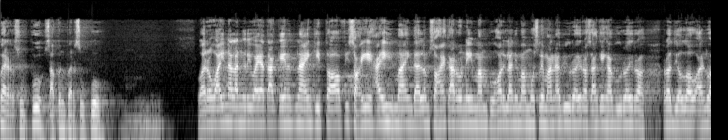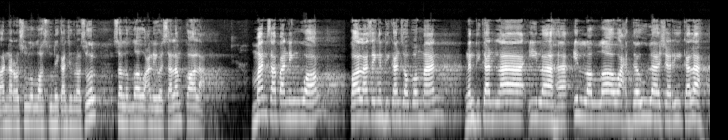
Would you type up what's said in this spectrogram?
Bar subuh saben bar subuh Warwaina lan ngriwayatake na ing kita fi sahihaihi ma ing dalem sahih karone Imam Bukhari lan Imam Muslim an Abi Hurairah saking Abu Hurairah radhiyallahu anhu anna Rasulullah sunne Kanjeng Rasul sallallahu alaihi wasallam qala Man sapaning wong qala sing ngendikan sapa man? Ngendikan la ilaha illallah wahdahu la syarikalah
